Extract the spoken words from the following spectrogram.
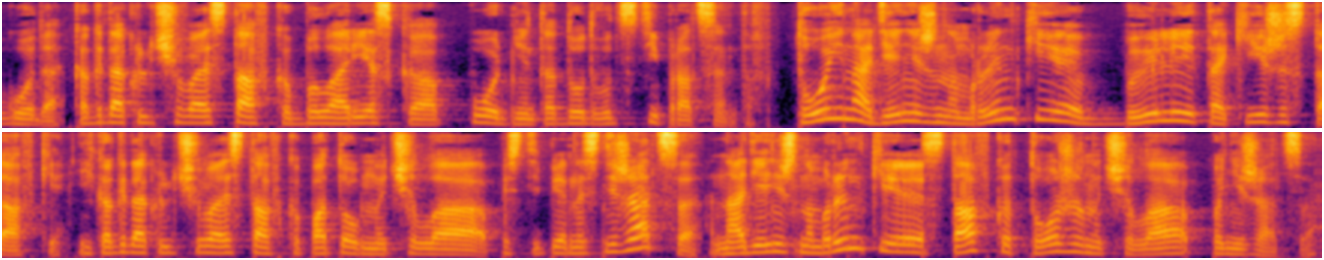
года, когда ключевая ставка была резко поднята поднято до 20%, то и на денежном рынке были такие же ставки. И когда ключевая ставка потом начала постепенно снижаться, на денежном рынке ставка тоже начала понижаться.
